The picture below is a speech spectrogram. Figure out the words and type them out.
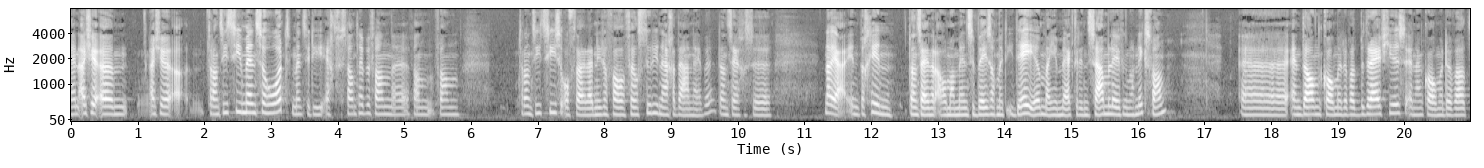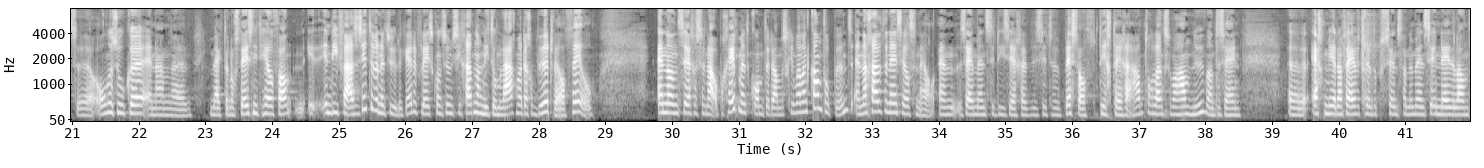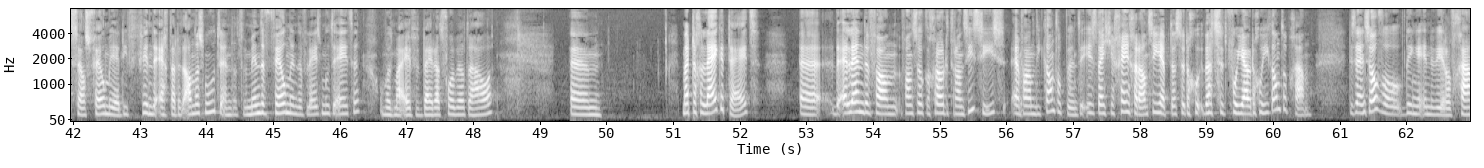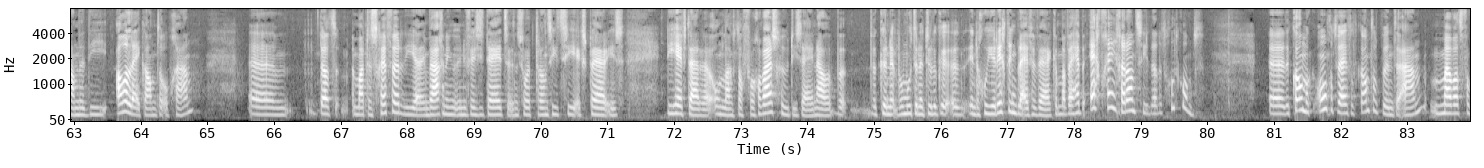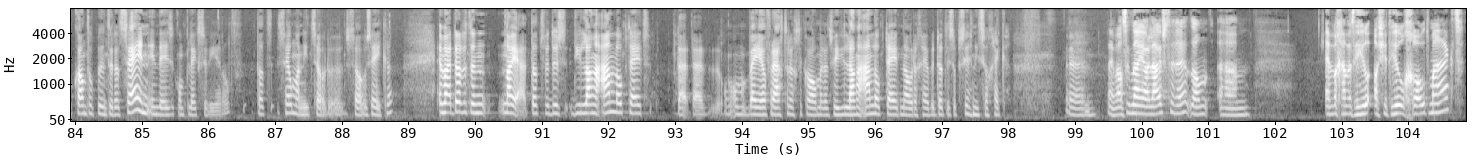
En als je, um, als je uh, transitiemensen hoort, mensen die echt verstand hebben van, uh, van, van transities, of daar in ieder geval veel studie naar gedaan hebben, dan zeggen ze, nou ja, in het begin dan zijn er allemaal mensen bezig met ideeën, maar je merkt er in de samenleving nog niks van. Uh, en dan komen er wat bedrijfjes en dan komen er wat onderzoeken. En dan uh, je merkt er nog steeds niet heel van. In die fase zitten we natuurlijk. Hè. De vleesconsumptie gaat nog niet omlaag, maar er gebeurt wel veel. En dan zeggen ze, nou op een gegeven moment komt er dan misschien wel een kantelpunt. En dan gaat het ineens heel snel. En er zijn mensen die zeggen, daar zitten we best wel dicht tegenaan, toch langzamerhand nu. Want er zijn uh, echt meer dan 25% van de mensen in Nederland, zelfs veel meer, die vinden echt dat het anders moet. En dat we minder, veel minder vlees moeten eten. Om het maar even bij dat voorbeeld te houden. Um, maar tegelijkertijd uh, de ellende van, van zulke grote transities en van die kantelpunten is dat je geen garantie hebt dat ze, dat voor jou de goede kant op gaan. Er zijn zoveel dingen in de wereld gaande die allerlei kanten op gaan. Uh, dat Martin Scheffer, die in Wageningen Universiteit een soort transitie-expert is, die heeft daar uh, onlangs nog voor gewaarschuwd. Die zei, nou, we, kunnen, we moeten natuurlijk in de goede richting blijven werken, maar we hebben echt geen garantie dat het goed komt. Uh, er komen ongetwijfeld kantelpunten aan. Maar wat voor kantelpunten dat zijn in deze complexe wereld... dat is helemaal niet zo, de, zo zeker. En maar dat, het een, nou ja, dat we dus die lange aanlooptijd... Daar, daar, om, bij jouw vraag terug te komen... dat we die lange aanlooptijd nodig hebben... dat is op zich niet zo gek. Um, nee, maar als ik naar jou luister, hè, dan... Um, en we gaan het heel, als je het heel groot maakt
